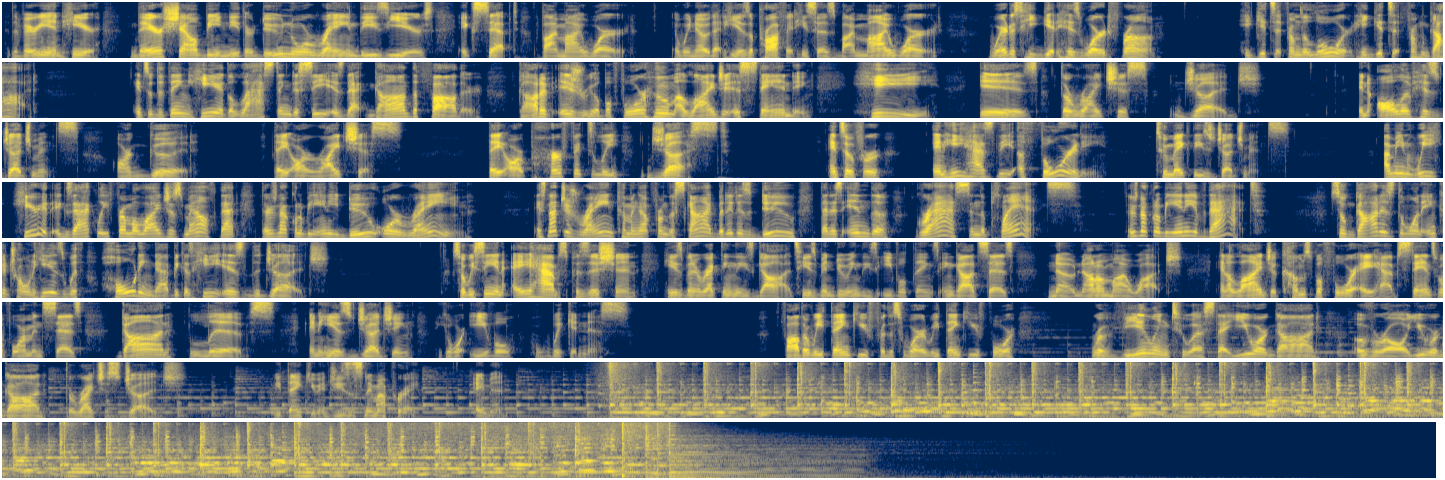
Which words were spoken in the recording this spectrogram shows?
At the very end here, there shall be neither dew nor rain these years except by my word. And we know that he is a prophet. He says, by my word. Where does he get his word from? He gets it from the Lord, he gets it from God. And so the thing here, the last thing to see is that God the Father, God of Israel, before whom Elijah is standing, he is the righteous judge. And all of his judgments are good. They are righteous. They are perfectly just. And so for and he has the authority to make these judgments. I mean, we hear it exactly from Elijah's mouth that there's not going to be any dew or rain. It's not just rain coming up from the sky, but it is dew that is in the grass and the plants. There's not going to be any of that. So God is the one in control and he is withholding that because he is the judge. So we see in Ahab's position, he has been erecting these gods. He has been doing these evil things. And God says, No, not on my watch. And Elijah comes before Ahab, stands before him, and says, God lives, and he is judging your evil wickedness. Father, we thank you for this word. We thank you for revealing to us that you are God over all. You are God, the righteous judge. We thank you. In Jesus' name I pray. Amen.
